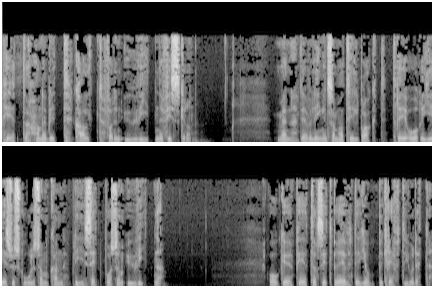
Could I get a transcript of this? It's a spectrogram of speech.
Peter, han er blitt kalt for den uvitende fiskeren. Men det er vel ingen som har tilbrakt tre år i Jesus skole som kan bli sett på som uvitende. Og eh, Peter sitt brev, det jo bekrefter jo dette.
